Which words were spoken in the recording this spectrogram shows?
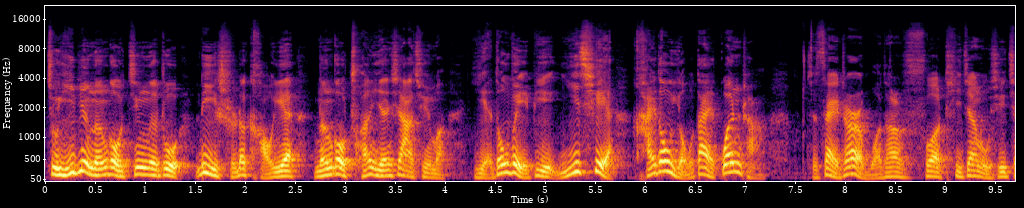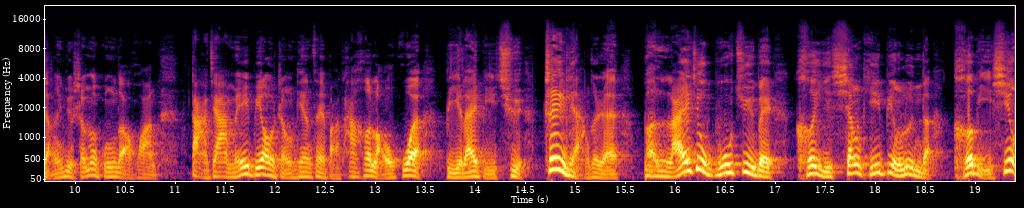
就一定能够经得住历史的考验，能够传言下去吗？也都未必，一切还都有待观察。就在这儿，我倒是说替江主席讲一句什么公道话呢？大家没必要整天再把他和老郭呀比来比去，这两个人本来就不具备可以相提并论的可比性。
